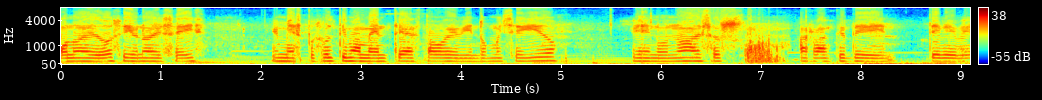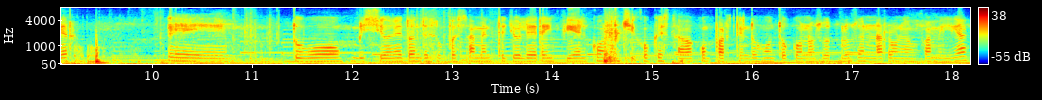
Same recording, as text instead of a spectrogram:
uno de 12 y uno de 6. Y mi esposo últimamente ha estado bebiendo muy seguido. En uno de esos arranques de, beber, eh, tuvo visiones donde supuestamente yo le era infiel con un chico que estaba compartiendo junto con nosotros en una reunión familiar,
